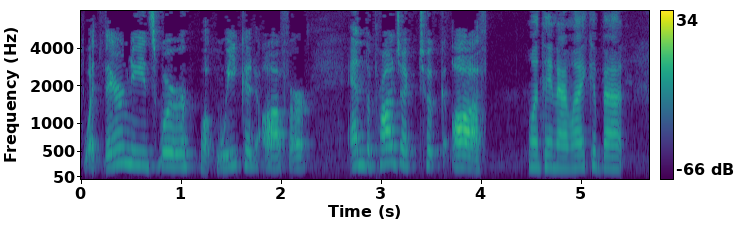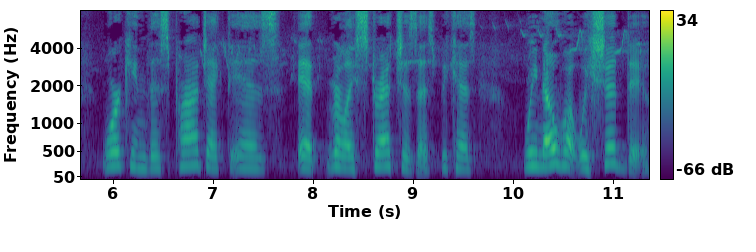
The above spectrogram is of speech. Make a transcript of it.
what their needs were, what we could offer, and the project took off. One thing I like about working this project is it really stretches us because we know what we should do,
